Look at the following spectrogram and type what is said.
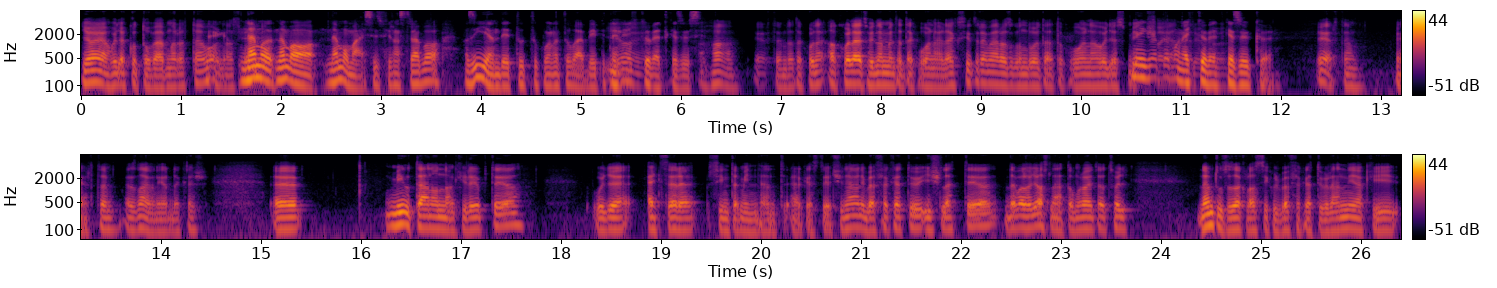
Ja, ja, hogy akkor tovább maradtál volna? Nem a, nem a, nem a MySys Finasztrába, az IND-t tudtuk volna tovább építeni ja, egy következő szint. Aha, értem. Tehát akkor, akkor lehet, hogy nem mentetek volna el Exitre, mert azt gondoltátok volna, hogy ezt még, még van egy következő kör. Értem, értem. Ez nagyon érdekes. Miután onnan kiléptél, ugye egyszerre szinte mindent elkezdtél csinálni, befekető is lettél, de valahogy azt látom rajtad, hogy nem tudsz az a klasszikus befektető lenni, aki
